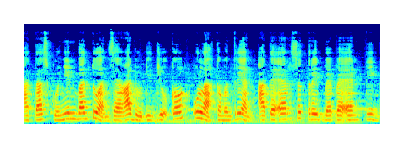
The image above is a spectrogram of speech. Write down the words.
atas kunyin bantuan seradu di Juko ulah Kementerian ATR Strip BPN 3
